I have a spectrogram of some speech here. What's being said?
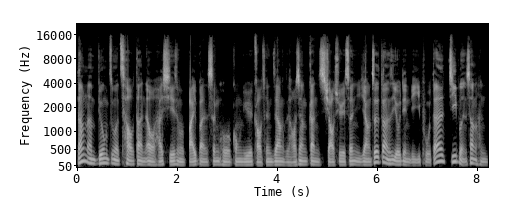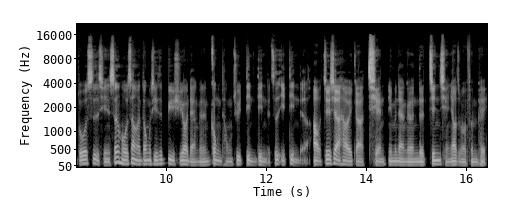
当然不用这么操蛋哦，还写什么白板生活公约，搞成这样子，好像干小学生一样，这当然是有点离谱。但是基本上很多事情，生活上的东西是必须要两个人共同去定定的，这是一定的啦。好。接下来还有一个钱，你们两个人的金钱要怎么分配？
